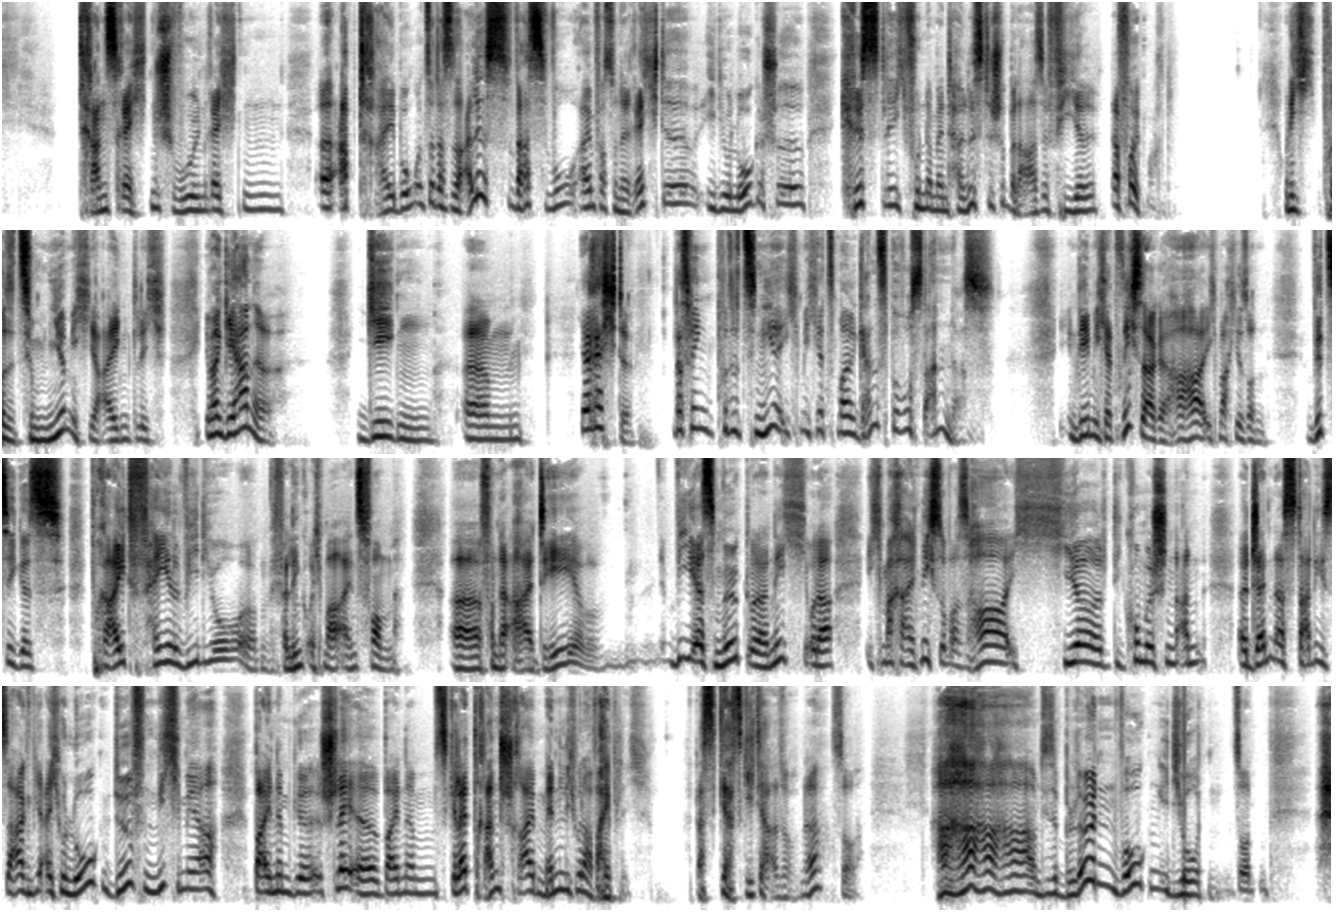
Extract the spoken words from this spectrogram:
Transrechten, Schwulenrechten, äh, Abtreibung und so. Das ist alles was, wo einfach so eine rechte, ideologische, christlich-fundamentalistische Blase viel Erfolg macht. Und ich positioniere mich hier eigentlich immer gerne gegen ähm, ja, Rechte. Deswegen positioniere ich mich jetzt mal ganz bewusst anders. Indem ich jetzt nicht sage, haha, ich mache hier so ein witziges Breit-Fail-Video. Ich verlinke euch mal eins vom, äh, von der ARD, wie ihr es mögt oder nicht. Oder ich mache halt nicht sowas, ha, ich hier die komischen An äh, Gender Studies sagen, wir Archäologen dürfen nicht mehr bei einem, Geschle äh, bei einem Skelett dran schreiben, männlich oder weiblich. Das, das geht ja also, ne? So hahaha, ha, ha, und diese blöden, woken Idioten. So,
